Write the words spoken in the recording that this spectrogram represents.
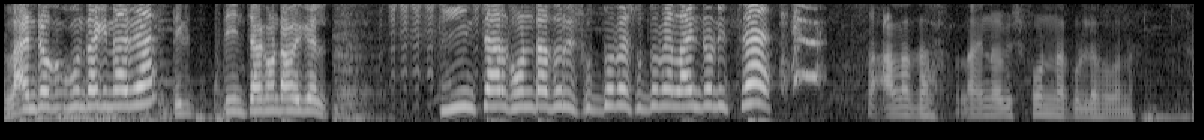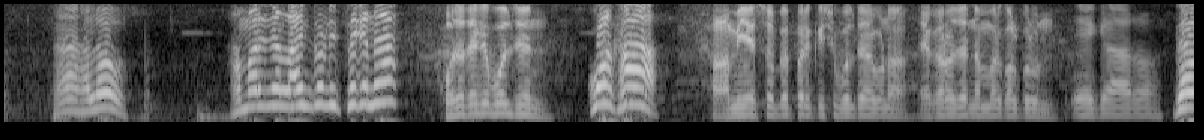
লাইনটা গুন থাকি নাই রে? তিন- চার ঘণ্টা হয়ে গেল। তিন চার ঘণ্টা ধরে শুদ্ধ মে শুদ্ধ মে লাইনটা নিচ্ছে। আলাদা লাইন অফিস ফোন না করলে হবে না। হ্যাঁ হ্যালো। আমার না লাইনটা নিচ্ছে কেন? কোথা থেকে বলছেন? খা আমি এসব ব্যাপারে কিছু বলতে পারব না। এগারো হাজার নাম্বার কল করুন। এগারো। দেও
